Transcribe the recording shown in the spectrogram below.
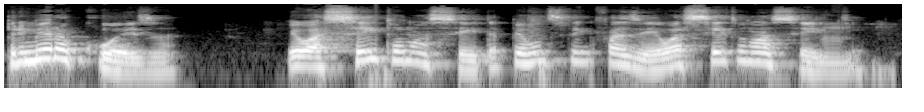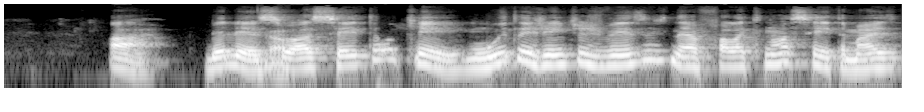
primeira coisa, eu aceito ou não aceito? A pergunta que você tem que fazer, eu aceito ou não aceito? Hum. Ah, beleza, se eu aceito, ok. Muita gente às vezes né, fala que não aceita, mas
